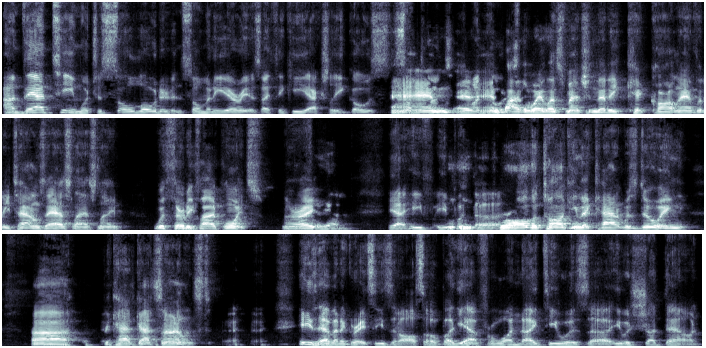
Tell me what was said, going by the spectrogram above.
on that team, which is so loaded in so many areas, I think he actually goes. And, and, and, by the way, let's mention that he kicked Karl-Anthony Towns' ass last night with 35 points. All right. Yeah, yeah. He he put the for all the talking that Cat was doing, uh, the cat got silenced. He's having a great season, also. But yeah, for one night he was uh, he was shut down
